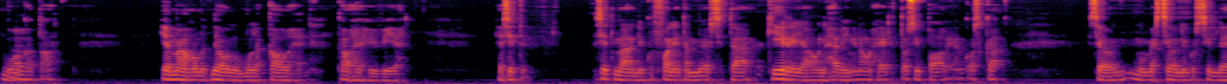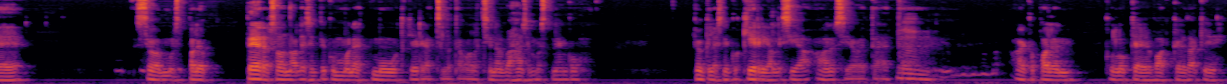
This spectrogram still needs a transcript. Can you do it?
muokataan. Mm. Ja mä huomannut, että ne on ollut mulle kauhean, kauhean hyviä. Ja sitten sit mä niin fanitan myös sitä kirjaa on Having No Head tosi paljon, koska se on, mun mielestä se on niin kuin silleen, se on musta paljon persoonallisempi kuin monet muut kirjat sillä tavalla, että siinä on vähän semmoista niin kuin, jonkinlaisia niin kuin kirjallisia ansioita, että Mm. aika paljon kun lukee vaikka jotakin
